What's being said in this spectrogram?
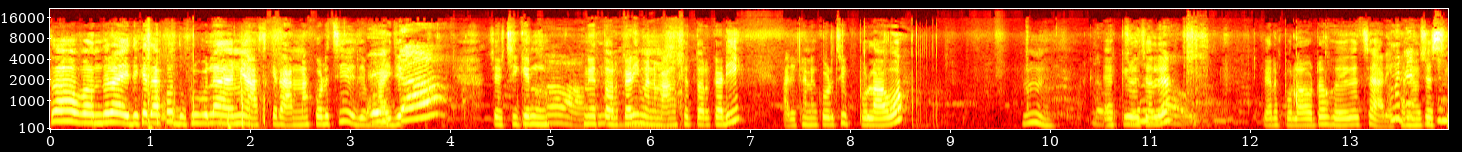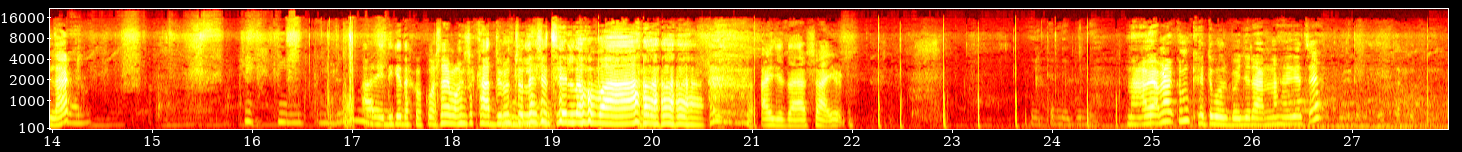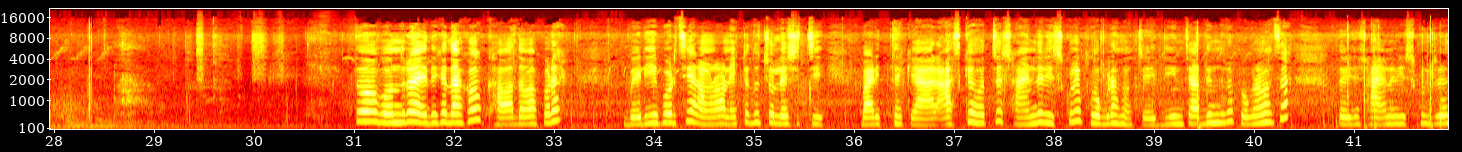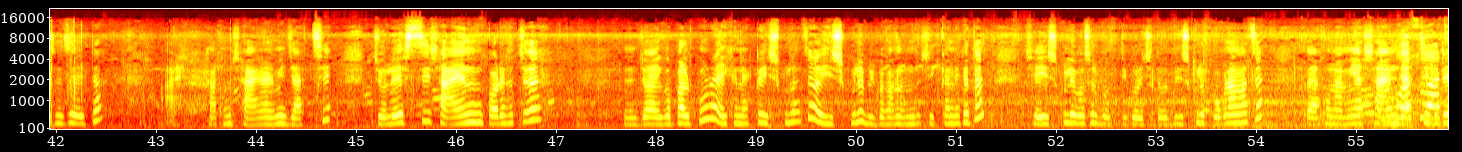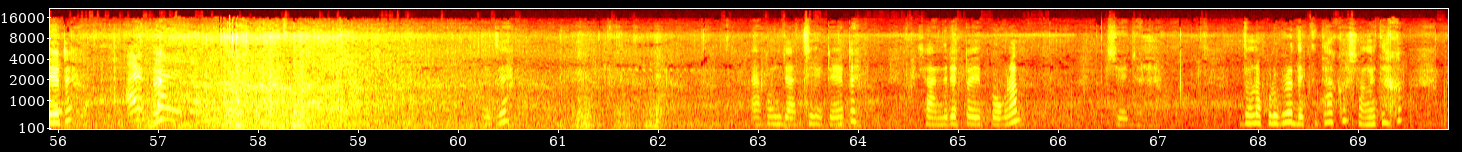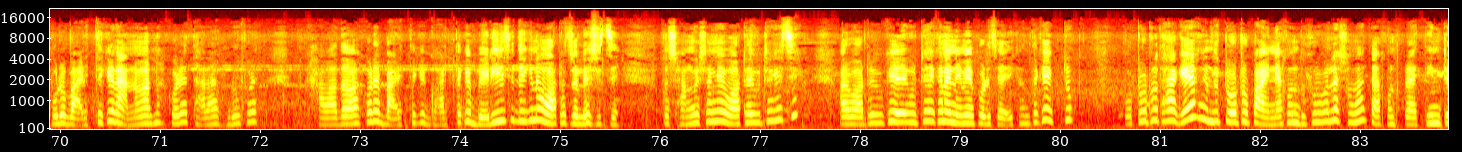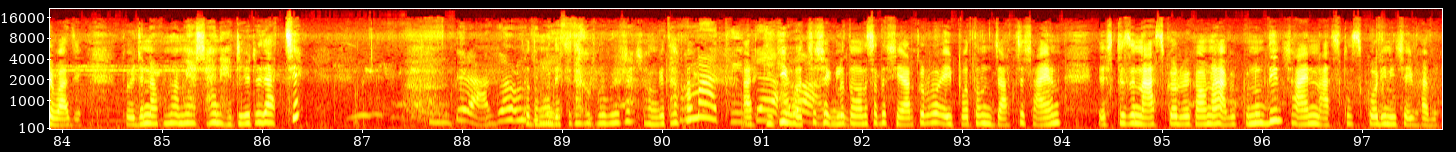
তো বন্ধুরা এইদিকে দেখো দুপুরবেলা আমি আজকে রান্না করেছি ওই যে ভাই যে চিকেনের তরকারি মানে মাংসের তরকারি আর এখানে করেছি পোলাও। হুম এক কিলো চালের। এখানে পোলাওটা হয়ে গেছে আর এখানে হচ্ছে স্লাট আর এদিকে দেখো কষাই মাংস খাওয়ার জন্য চলে এসেছে লোবা এই যে তার সায়ন। না আমরা এখন খেতে বসবো যে রান্না হয়ে গেছে। তো বন্ধুরা, এদিকে দেখো খাওয়া দাওয়া করে বেরিয়ে পড়ছি, আর আমরা অনেকটা দূর চলে এসেছি বাড়ির থেকে। আর আজকে হচ্ছে সায়নদের স্কুলে প্রোগ্রাম হচ্ছে। এই দিন চার দিন ধরে প্রোগ্রাম আছে। তো এই যে সায়নের স্কুল ড্রেস আছে এটা। আর এখন সায়ন আমি যাচ্ছি। চলে এসেছি সায়ন পরে হচ্ছে জয়গোপালপুর। এখানে একটা স্কুল আছে ওই স্কুলে বিবেকানন্দ শিক্ষা নিকেতন সেই স্কুলে বছর ভর্তি করেছি। তো ওদের স্কুলে প্রোগ্রাম আছে। তো এখন আমি আর সায়ন যাচ্ছি হেঁটে হেঁটে। এই যে। এখন যাচ্ছি হেঁটে হেঁটে। সান্দের একটা প্রোগ্রাম সেই জন্য। তোমরা পুরো পুরো দেখতে থাকো সঙ্গে থাকো। পুরো বাড়ি থেকে রান্না বান্না করে তারা পুরো করে খাওয়া দাওয়া করে বাড়ি থেকে ঘর থেকে বেরিয়েছি, দেখি না অটো চলে এসেছে। তো সঙ্গে সঙ্গে অটোয় উঠে গেছি, আর অটো উঠে উঠে এখানে নেমে পড়েছে। এখান থেকে একটু টোটো থাকে, কিন্তু টোটো পাইনি। এখন দুপুরবেলার সময়, তো এখন প্রায় তিনটে বাজে। তো ওই জন্য এখন আমি আর সাইন হেঁটে হেঁটে যাচ্ছি। তো তোমরা দেখতে থাকো পুরোটা সঙ্গে থাকো। আর কি কি হচ্ছে সেগুলো তোমাদের সাথে শেয়ার করব। এই প্রথম যাচ্ছে সায়ন স্টেজে নাচ করবে কারণ আগে কোনো দিন সায়ন নাচ টাচ করিনি সেইভাবে।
